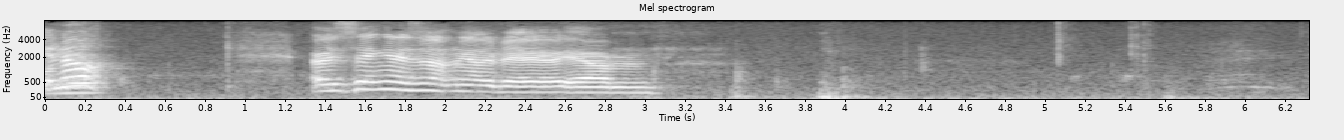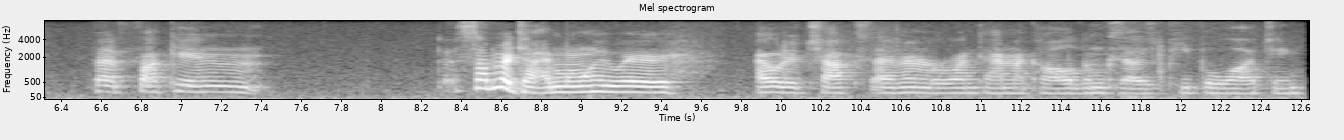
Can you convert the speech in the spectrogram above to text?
you know, I was thinking of something the other day. Um, that fucking summertime when we were out at Chuck's. I remember one time I called them because I was people watching.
